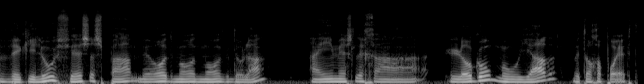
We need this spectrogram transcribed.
וגילו שיש השפעה מאוד מאוד מאוד גדולה, האם יש לך לוגו מאויר בתוך הפרויקט.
